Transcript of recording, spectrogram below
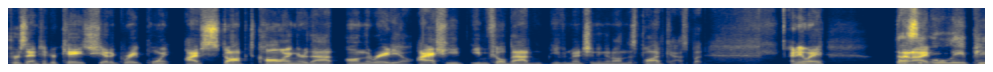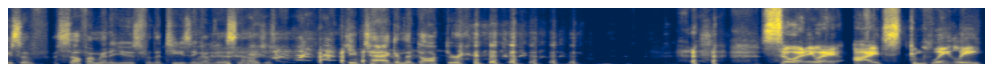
presented her case. She had a great point. I've stopped calling her that on the radio. I actually even feel bad even mentioning it on this podcast. But anyway, That's the I- only piece of stuff I'm going to use for the teasing of this now. Just keep tagging the doctor. so anyway I completely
